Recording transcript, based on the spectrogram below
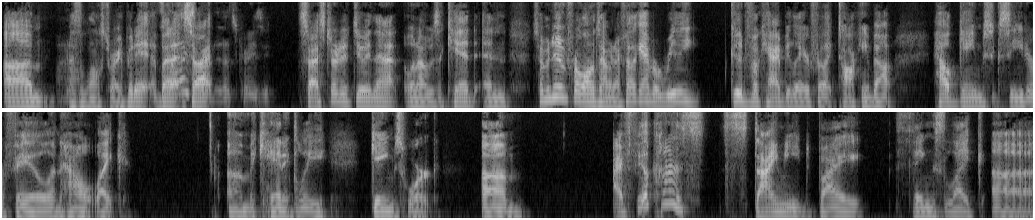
um, that's a long story. But it, That's but how I so I. That's crazy. so I started doing that when I was a kid, and so I've been doing it for a long time, and I feel like I have a really good vocabulary for like talking about how games succeed or fail and how like uh, mechanically games work. Um, I feel kind of stymied by things like uh,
